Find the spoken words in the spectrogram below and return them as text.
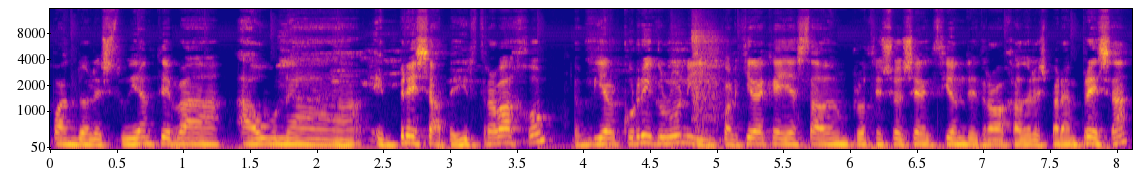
Cuando el estudiante va a una empresa a pedir trabajo, envía el currículum y cualquiera que haya estado en un proceso de selección de trabajadores para empresa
